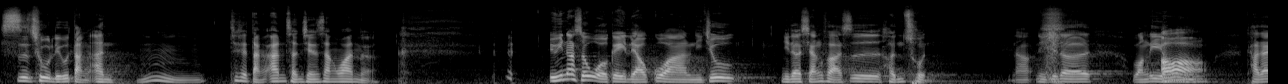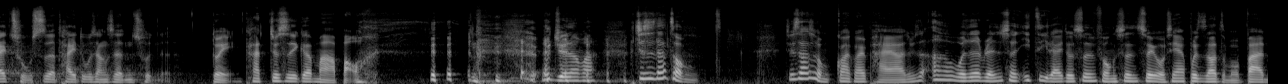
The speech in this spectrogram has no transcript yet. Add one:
四处留档案。嗯这些档案成千上万呢。因为那时候我跟你聊过啊，你就你的想法是很蠢，然后你觉得王力宏哦。他在处事的态度上是很蠢的。对。他就是一个马宝，不觉得吗？就是那种，就是那种乖乖牌啊，就是啊，我的人生一直以来都顺风顺水，我现在不知道怎么办，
